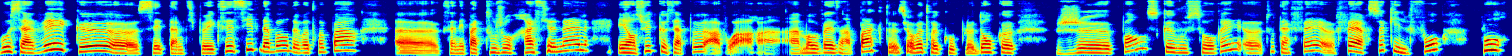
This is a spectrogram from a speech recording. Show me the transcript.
vous savez que c'est un petit peu excessif d'abord de votre part, que ça n'est pas toujours rationnel, et ensuite que ça peut avoir un, mauvais impact sur votre couple. Donc je pense que vous saurez tout à fait faire ce qu'il faut pour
